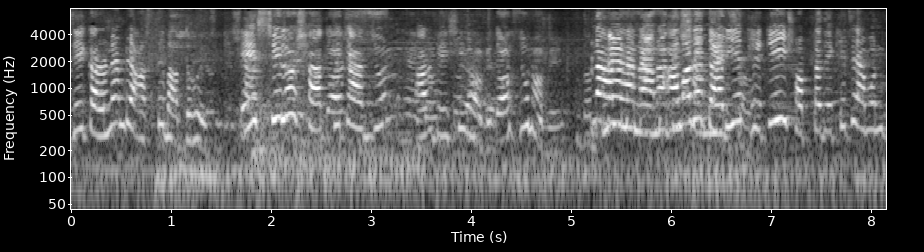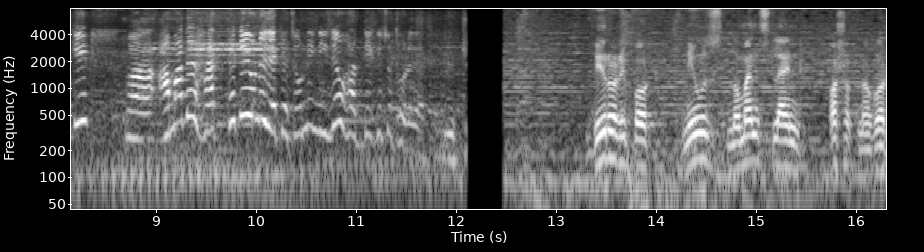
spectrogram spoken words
যেই কারণে আমরা আসতে বাধ্য হয়েছি। এসছিল সাত থেকে আটজন আরও বেশি হবে দশজন হবে। না না না না আমাদের দাঁড়িয়ে থেকেই সবটা দেখেছে এমনকি আমাদের হাত থেকেই উনি দেখেছে উনি নিজেও হাত দিয়ে কিছু ধরে দেখেন bureau report news no man's land Ashoknagar.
